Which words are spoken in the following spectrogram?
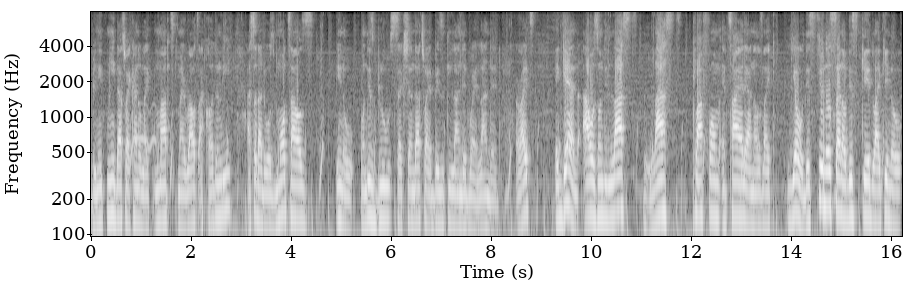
beneath me. That's why i kind of like mapped my route accordingly. I saw that there was more tiles you know on this blue section. That's why i basically landed where i landed all right? Again i was on the last last platform entirely and i was like yo, there's still no sign of this kid, like, you know,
